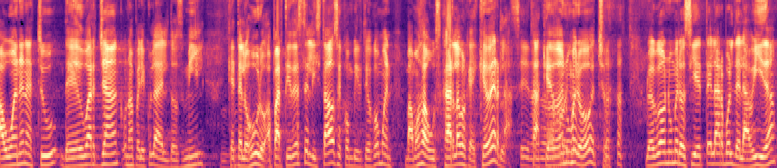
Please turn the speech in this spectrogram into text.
A One and a Two, de Edward Young, una película del 2000, que te lo juro, a partir de este listado se convirtió como en vamos a buscarla porque hay que verla. Sí, no, o sea, no, quedó joya. número 8. Luego número 7, El Árbol de la Vida.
